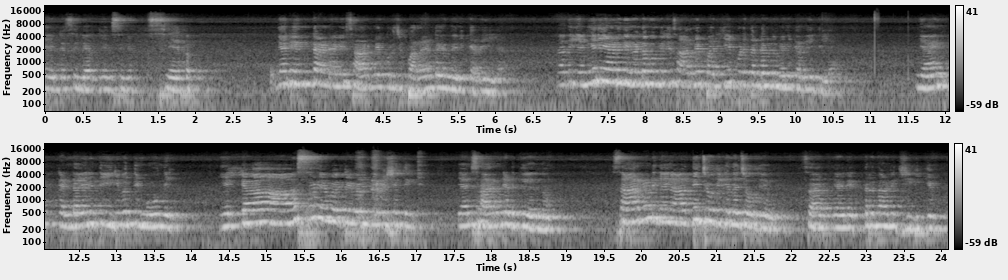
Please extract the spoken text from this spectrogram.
എന്റെ സിനർജൻസിനും സ്നേഹം. ഞാൻ എന്താണ് ഈ സാറിനെ കുറിച്ച് പറയേണ്ടതെന്ന് എനിക്കറിയില്ല. അത് എങ്ങനെയാണ് നിങ്ങളുടെ മുമ്പിൽ സാറിനെ പരിചയപ്പെടുത്തേണ്ടതെന്നും എനിക്കറിയത്തില്ല. ഞാൻ രണ്ടായിരത്തി ഇരുപത്തി മൂന്നിൽ എല്ലാ ആശ്രയമറ്റ ഒരു നിമിഷത്തിൽ ഞാൻ സാറിന്റെ അടുത്ത് നിന്നു. സാറിനോട് ഞാൻ ആദ്യം ചോദിക്കുന്ന ചോദ്യം സാർ ഞാൻ എത്ര നാൾ ജീവിക്കും?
